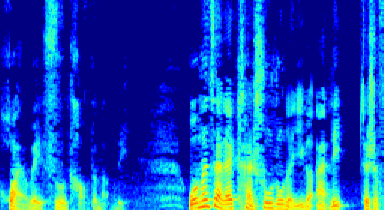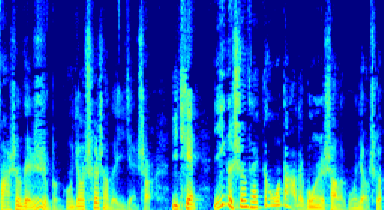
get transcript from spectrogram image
换位思考的能力。我们再来看书中的一个案例，这是发生在日本公交车上的一件事儿。一天，一个身材高大的工人上了公交车，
